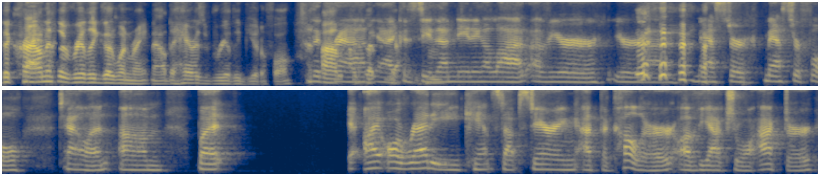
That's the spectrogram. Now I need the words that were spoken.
The crown is a really good one right now. The hair is really beautiful. The Um, crown, but yeah, I yeah, could see mhm. them needing a lot of your your uh, master masterful talent. Um, but I already can't stop staring at the color of the actual actor.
